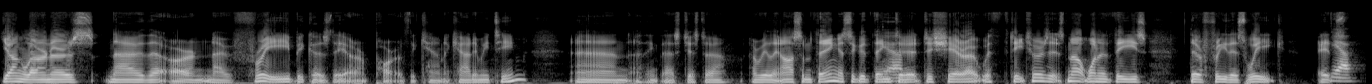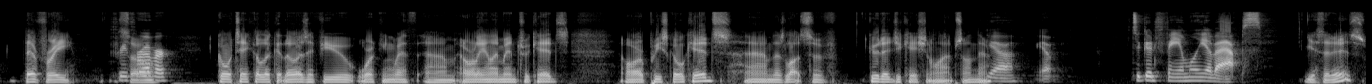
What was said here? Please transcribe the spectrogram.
young learners now that are now free because they are part of the Khan Academy team. And I think that's just a, a really awesome thing. It's a good thing Yeah. to, to share out with teachers. It's not one of these they're free this week. It's Yeah. they're free. Free So forever. go take a look at those if you're working with um, early elementary kids or preschool kids. Um, there's lots of good educational apps on there. Yeah. Yep. It's a good family of apps. Yes, it is.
